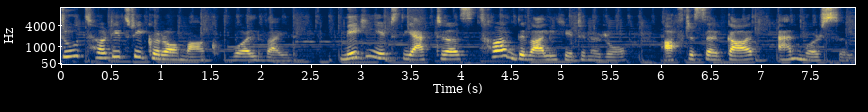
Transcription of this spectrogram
233 crore mark worldwide, making it the actor's third Diwali hit in a row after Sarkar and Mersal.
